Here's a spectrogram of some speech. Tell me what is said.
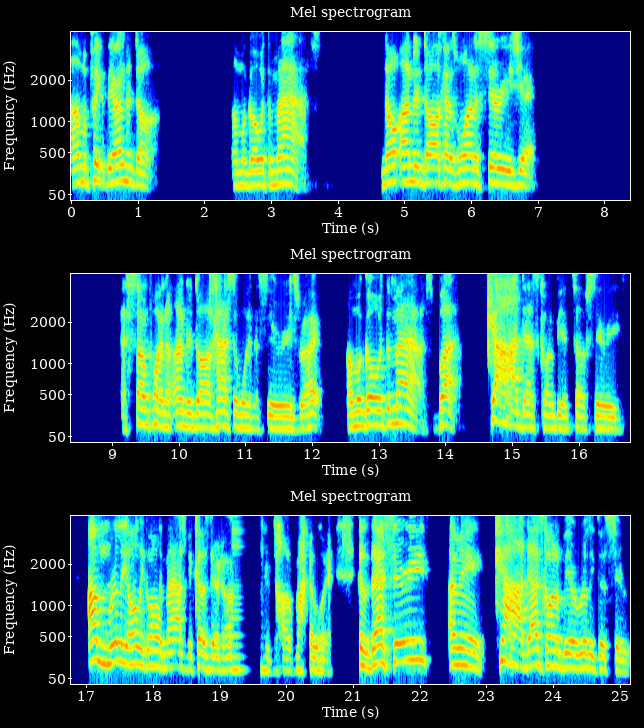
I'm gonna pick the underdog. I'm gonna go with the Mavs. No underdog has won a series yet. At some point, an underdog has to win a series, right? I'm gonna go with the Mavs, but God, that's gonna be a tough series. I'm really only going with the Mavs because they're the underdog, by the way. Because that series, I mean, God, that's to be a really good series.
